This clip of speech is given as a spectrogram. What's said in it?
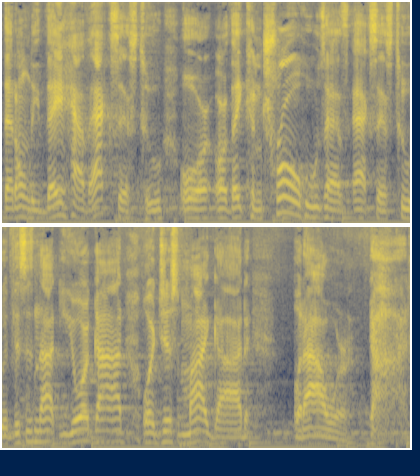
that only they have access to or or they control who has access to it. This is not your God or just my God, but our God.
